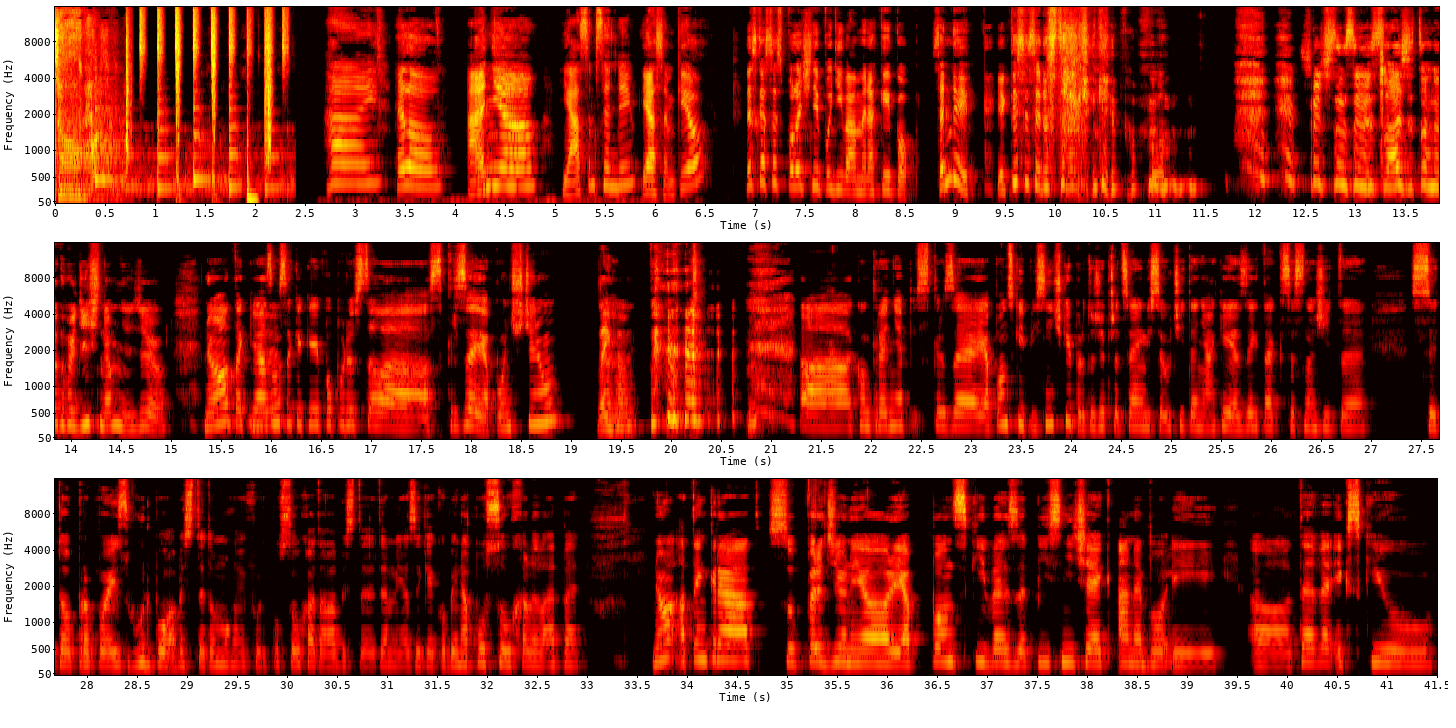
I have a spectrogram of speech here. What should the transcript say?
Tom. Hi, Hello, Aňo, já jsem Sandy. já jsem Kyo. Dneska se společně podíváme na K-pop. Sandy, jak ty jsi se dostala k K-popu? Proč jsem si myslela, že to hned hodíš na mě, že jo? No, tak já Ne. jsem se ke K-popu dostala skrze japonštinu. Zajímavé. A konkrétně skrze japonské písničky, protože přece jen, když se učíte nějaký jazyk, tak se snažíte si to propojit s hudbou, abyste to mohli furt poslouchat a abyste ten jazyk jakoby naposlouchali lépe. No a tenkrát Super Junior, japonský verze písniček, anebo i uh, TVXQ,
